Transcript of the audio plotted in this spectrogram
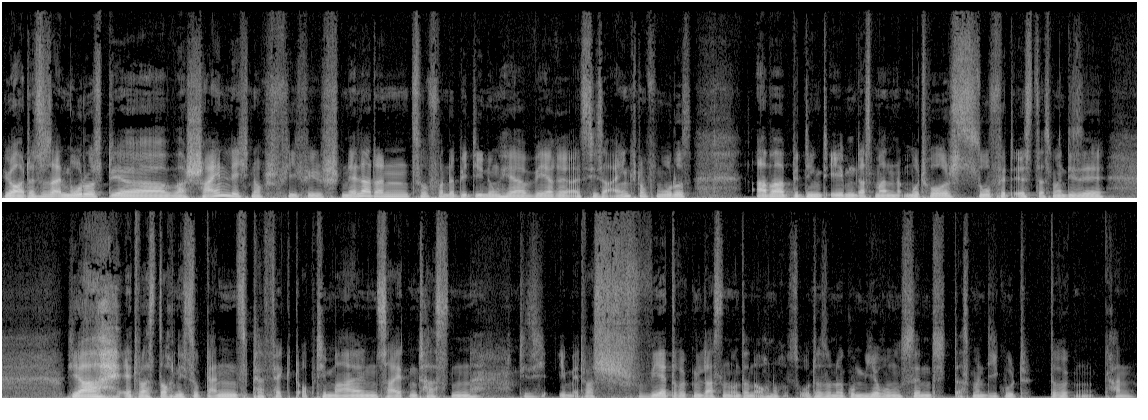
Ja, das ist ein Modus, der wahrscheinlich noch viel, viel schneller dann so von der Bedienung her wäre als dieser Einknopfmodus, aber bedingt eben, dass man motorisch so fit ist, dass man diese ja, etwas doch nicht so ganz perfekt optimalen Seitentasten die sich eben etwas schwer drücken lassen und dann auch noch so unter so einer Gummierung sind, dass man die gut drücken kann.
